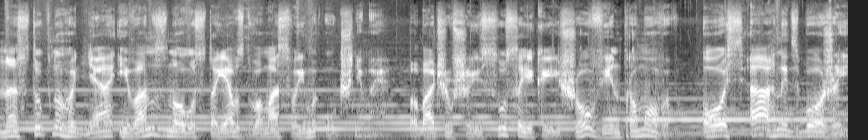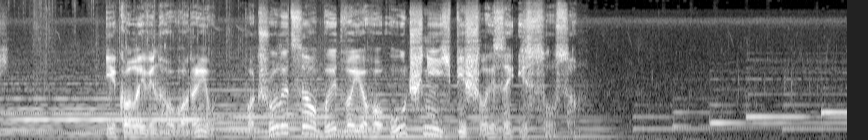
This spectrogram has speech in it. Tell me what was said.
Наступного дня Іван знову стояв з двома своїми учнями. Побачивши Ісуса, який йшов, він промовив: Ось агнець Божий. І коли він говорив, почули це обидва його учні й пішли за Ісусом.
